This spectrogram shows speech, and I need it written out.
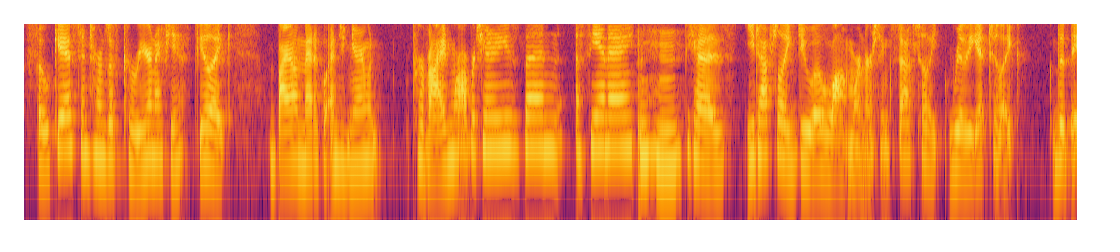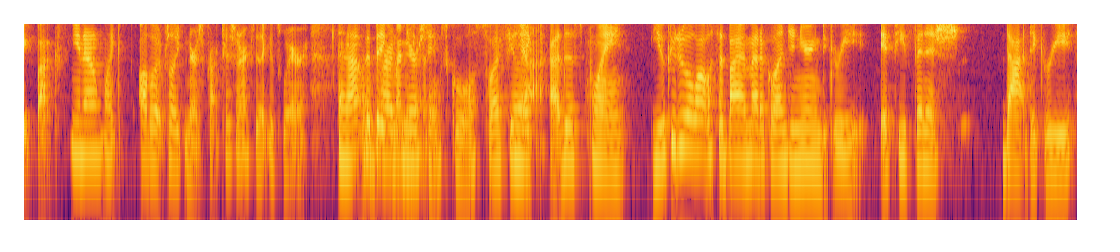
focused in terms of career, and I feel, feel like biomedical engineering would provide more opportunities than a CNA mm-hmm. because you'd have to like do a lot more nursing stuff to like really get to like the big bucks, you know, like all the way up to like nurse practitioner. I feel like it's where and that the big money nursing is. school. So I feel Yeah. like at this point, you could do a lot with a biomedical engineering degree if you finish that degree,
